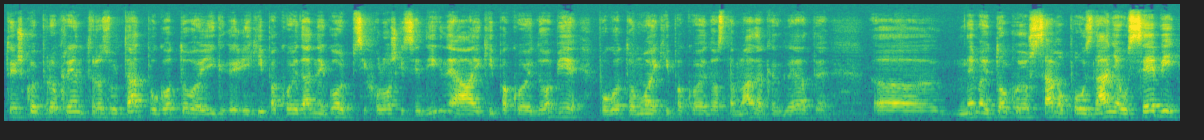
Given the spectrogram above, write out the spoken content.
teško je preokrenuti rezultat, pogotovo ekipa koja dadne gol psihološki se digne, a ekipa koja dobije, pogotovo moja ekipa koja je dosta mlada kad gledate, uh, nemaju toliko još samopouzdanja u sebi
